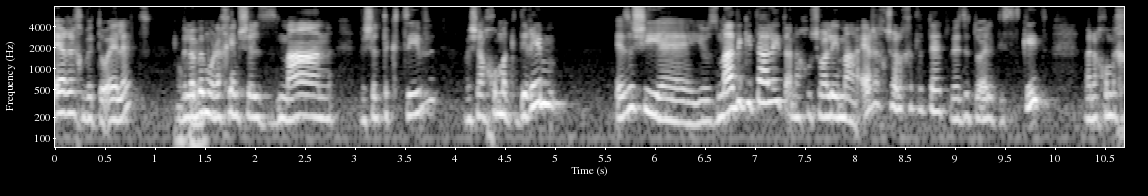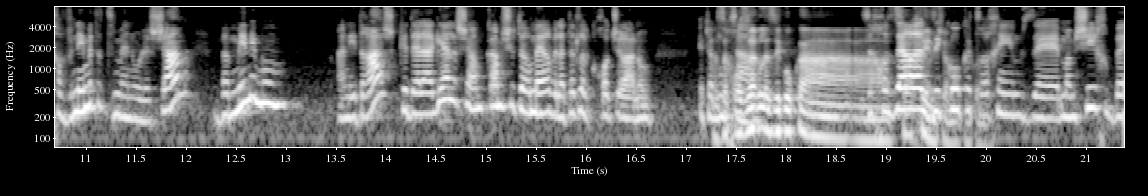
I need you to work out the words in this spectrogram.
ערך ותועלת, okay. ולא אוקיי. במונחים של זמן ושל תקציב, ושאנחנו מגדירים איזושהי יוזמה דיגיטלית, אנחנו שואלים מה הערך שהולכת לתת ואיזה תועלת עסקית, ואנחנו מכוונים את עצמנו לשם במינימום הנדרש כדי להגיע לשם כמה שיותר מהר ולתת ללקוחות שלנו את אז המוצר. זה חוזר לזיקוק ה- זה הצרכים. חוזר לזיקוק. הצרכים, זה ממשיך ב, אה,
